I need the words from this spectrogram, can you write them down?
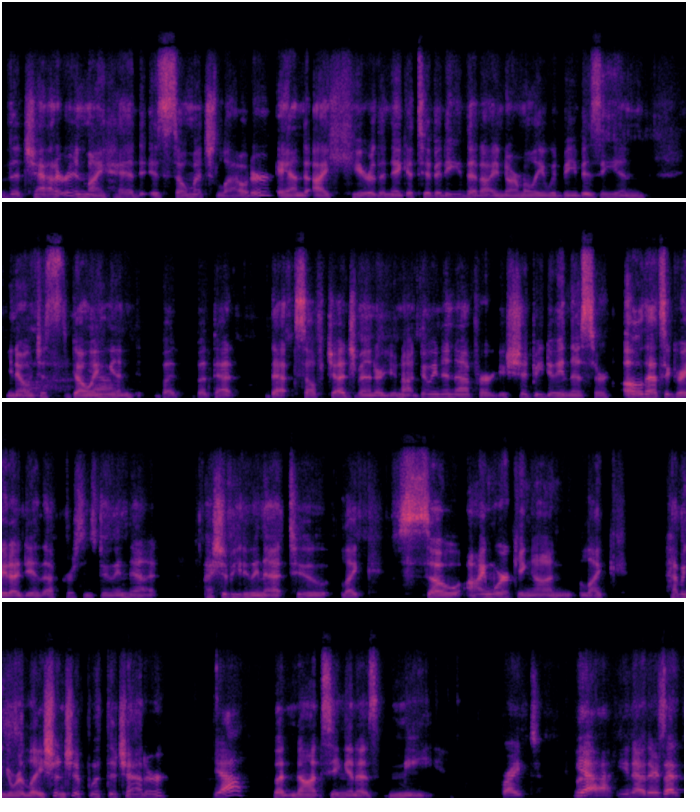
the chatter in my head is so much louder and i hear the negativity that i normally would be busy and you know oh, just ah, going yeah. and but but that that self judgment or you're not doing enough or you should be doing this or oh that's a great idea that person's doing that. I should be doing that too like so I'm working on like having a relationship with the chatter. Yeah. But not seeing it as me. Right. But, yeah. You know, there's that,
